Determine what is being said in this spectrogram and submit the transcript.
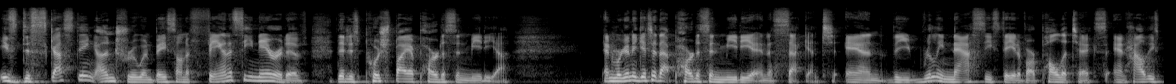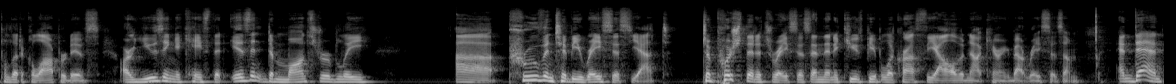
is disgusting, untrue, and based on a fantasy narrative that is pushed by a partisan media. And we're going to get to that partisan media in a second and the really nasty state of our politics and how these political operatives are using a case that isn't demonstrably uh, proven to be racist yet to push that it's racist and then accuse people across the aisle of not caring about racism. And then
